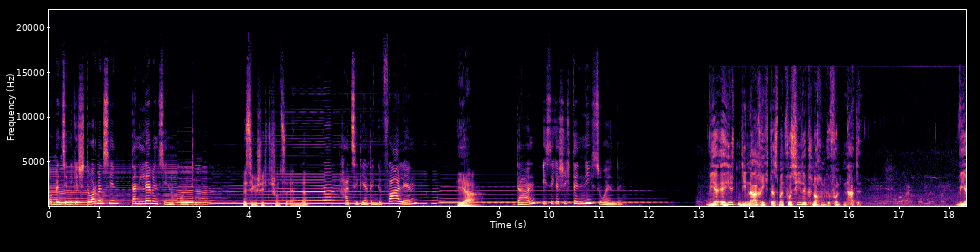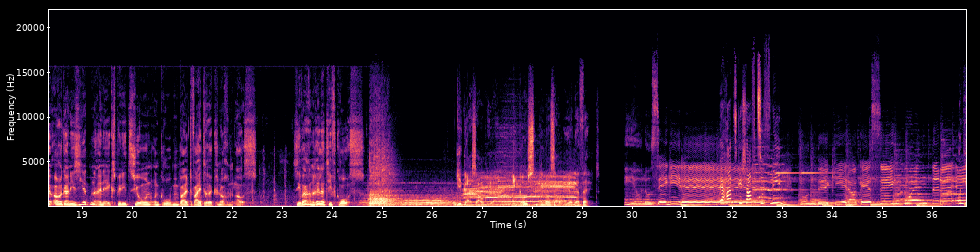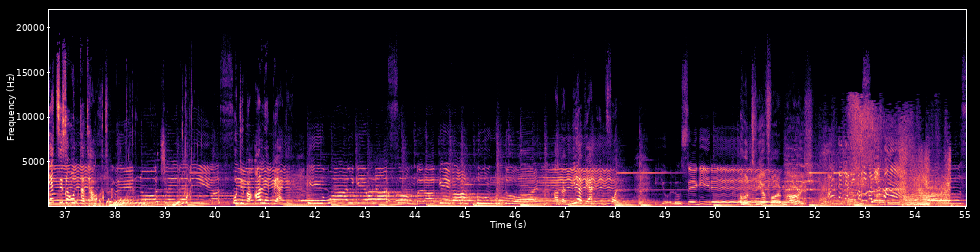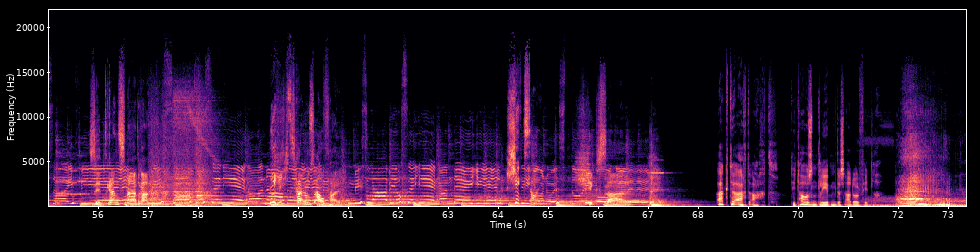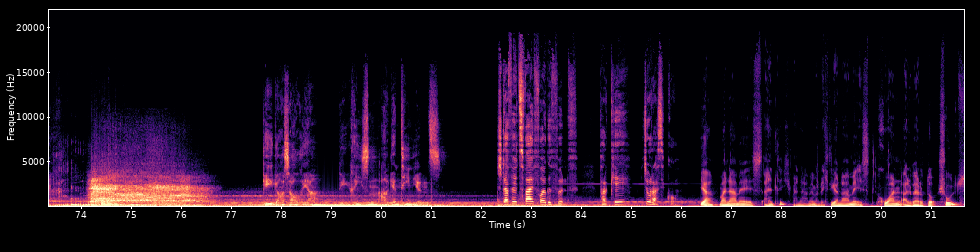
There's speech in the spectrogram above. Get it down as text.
Und wenn sie nicht gestorben sind, dann leben sie noch heute. Ist die Geschichte schon zu Ende? Hat sie dir denn gefallen? Ja. Dann ist die Geschichte nie zu Ende. Wir erhielten die Nachricht, dass man fossile Knochen gefunden hatte. Wir organisierten eine Expedition und gruben bald weitere Knochen aus. Sie waren relativ groß. Gigasaurier, die größten Dinosaurier der Welt. Er hat's geschafft zu fliehen. Und jetzt ist er untertaucht. Und über alle Berge. Aber wir werden ihm folgen. Und wir folgen euch. Sind ganz nah dran. Nichts kann uns aufhalten. Schicksal. Schicksal. Akte 88. Die tausend Leben des Adolf Hitler. Gigasaurier, die Riesen Argentiniens. Staffel 2, Folge 5. Parquet Jurassico. Ja, mein Name ist eigentlich, mein Name, mein richtiger Name ist Juan Alberto Schulz.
